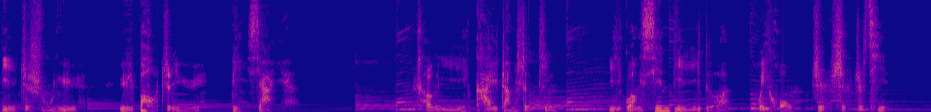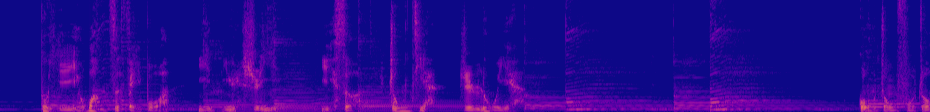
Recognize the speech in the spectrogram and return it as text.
帝之殊遇，欲报之于陛下也。诚宜开张圣听，以光先帝遗德，恢弘志士之气，不宜妄自菲薄，隐喻失意，以色。中谏之路也。宫中府中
